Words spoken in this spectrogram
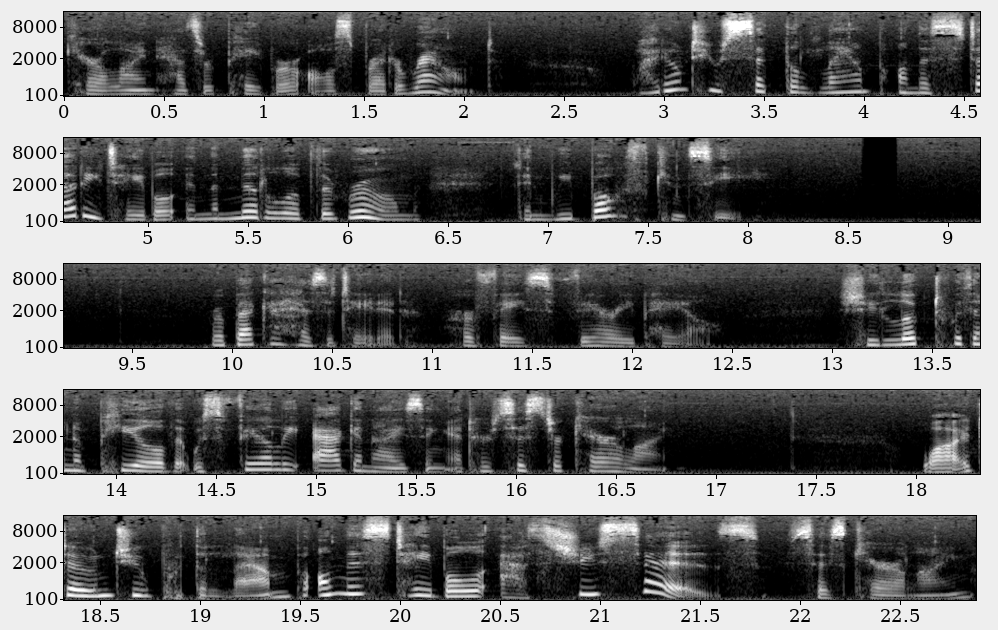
Caroline has her paper all spread around. Why don't you set the lamp on the study table in the middle of the room? Then we both can see. Rebecca hesitated, her face very pale. She looked with an appeal that was fairly agonizing at her sister Caroline. Why don't you put the lamp on this table as she says? says Caroline,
